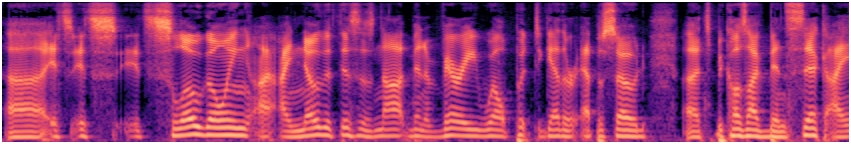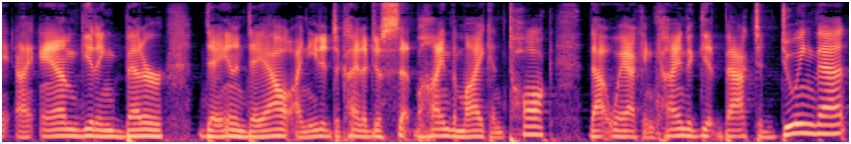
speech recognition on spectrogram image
Uh, it's it's it's slow going. I, I know that this has not been a very well put together episode. Uh, it's because I've been sick. I, I am getting better day in and day out. I needed to kind of just sit behind the mic and talk. That way I can kind of get back to doing that.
